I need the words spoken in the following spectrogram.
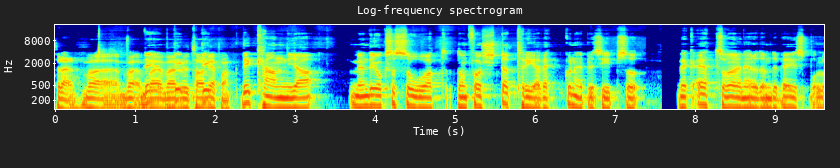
Sådär. Vad, vad, vad, vad är det du tar det, på? Det kan jag. Men det är också så att de första tre veckorna i princip så... Vecka ett så var jag nere och dömde baseball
